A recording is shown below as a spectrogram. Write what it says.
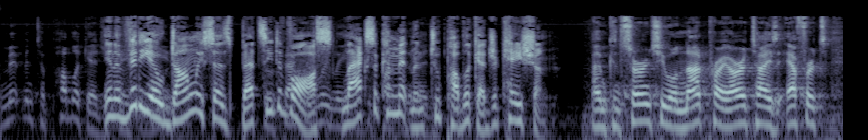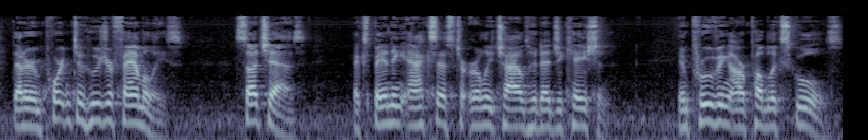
In a video, Donnelly says Betsy DeVos lacks a commitment to public education. I'm concerned she will not prioritize efforts that are important to Hoosier families, such as expanding access to early childhood education, improving our public schools,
